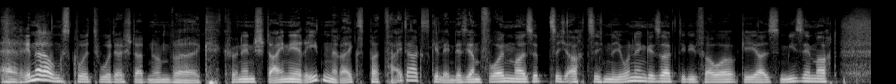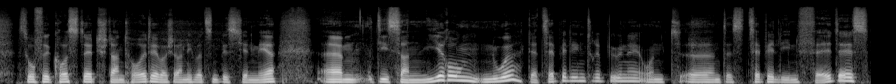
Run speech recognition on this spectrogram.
Erinnerungskultur der Stadt Nürnberg? Können Steine reden, Reichsparteitagsgelände? Sie haben vorhin mal 70, 80 Millionen gesagt, die die VAG als miese macht, so viel kostet kostet, Stand heute, wahrscheinlich wird es ein bisschen mehr, ähm, die Sanierung nur der Zeppelin-Tribüne und äh, des Zeppelin-Feldes.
